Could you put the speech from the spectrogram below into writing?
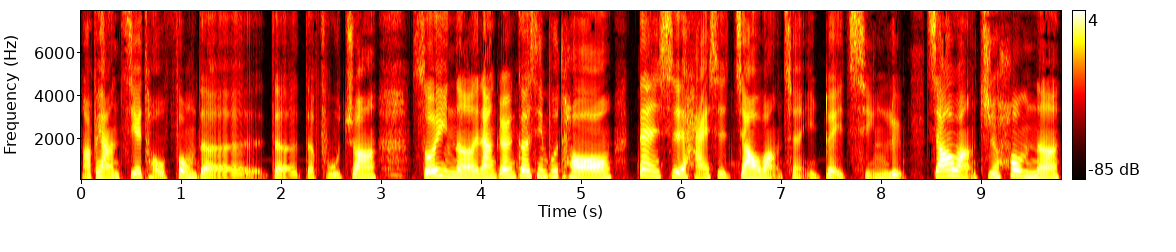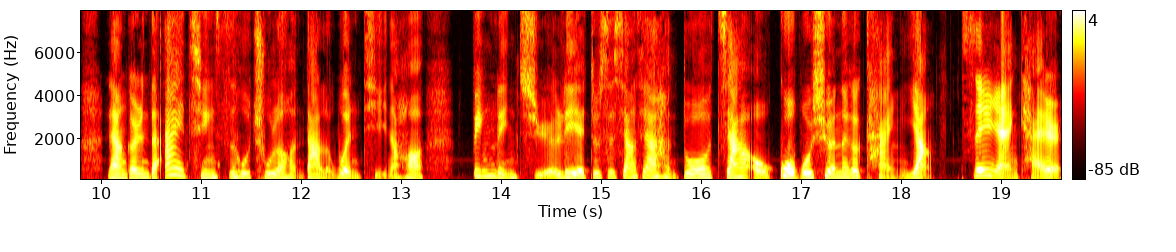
然后非常街头风的的的服装，所以呢，两个人个性不同，但是还是交往成一对情侣，交往。之后呢，两个人的爱情似乎出了很大的问题，然后濒临决裂，就是像现在很多佳偶过不去的那个坎一样。虽然凯尔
